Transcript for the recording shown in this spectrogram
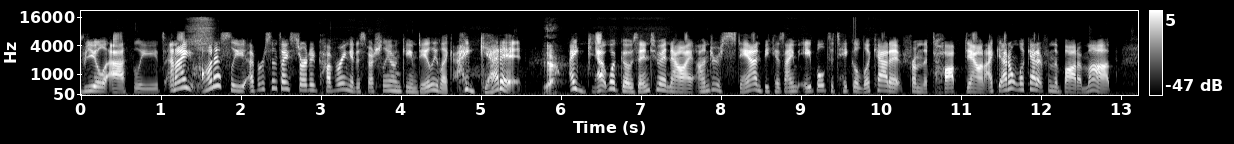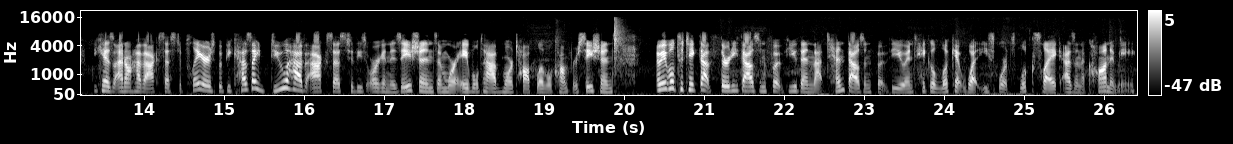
real athletes. And I honestly, ever since I started covering it, especially on Game Daily, like I get it. yeah, I get what goes into it now. I understand because I'm able to take a look at it from the top down. I, I don't look at it from the bottom up because I don't have access to players, but because I do have access to these organizations and we're able to have more top level conversations, I'm able to take that 30,000 foot view, then that 10,000 foot view, and take a look at what esports looks like as an economy.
